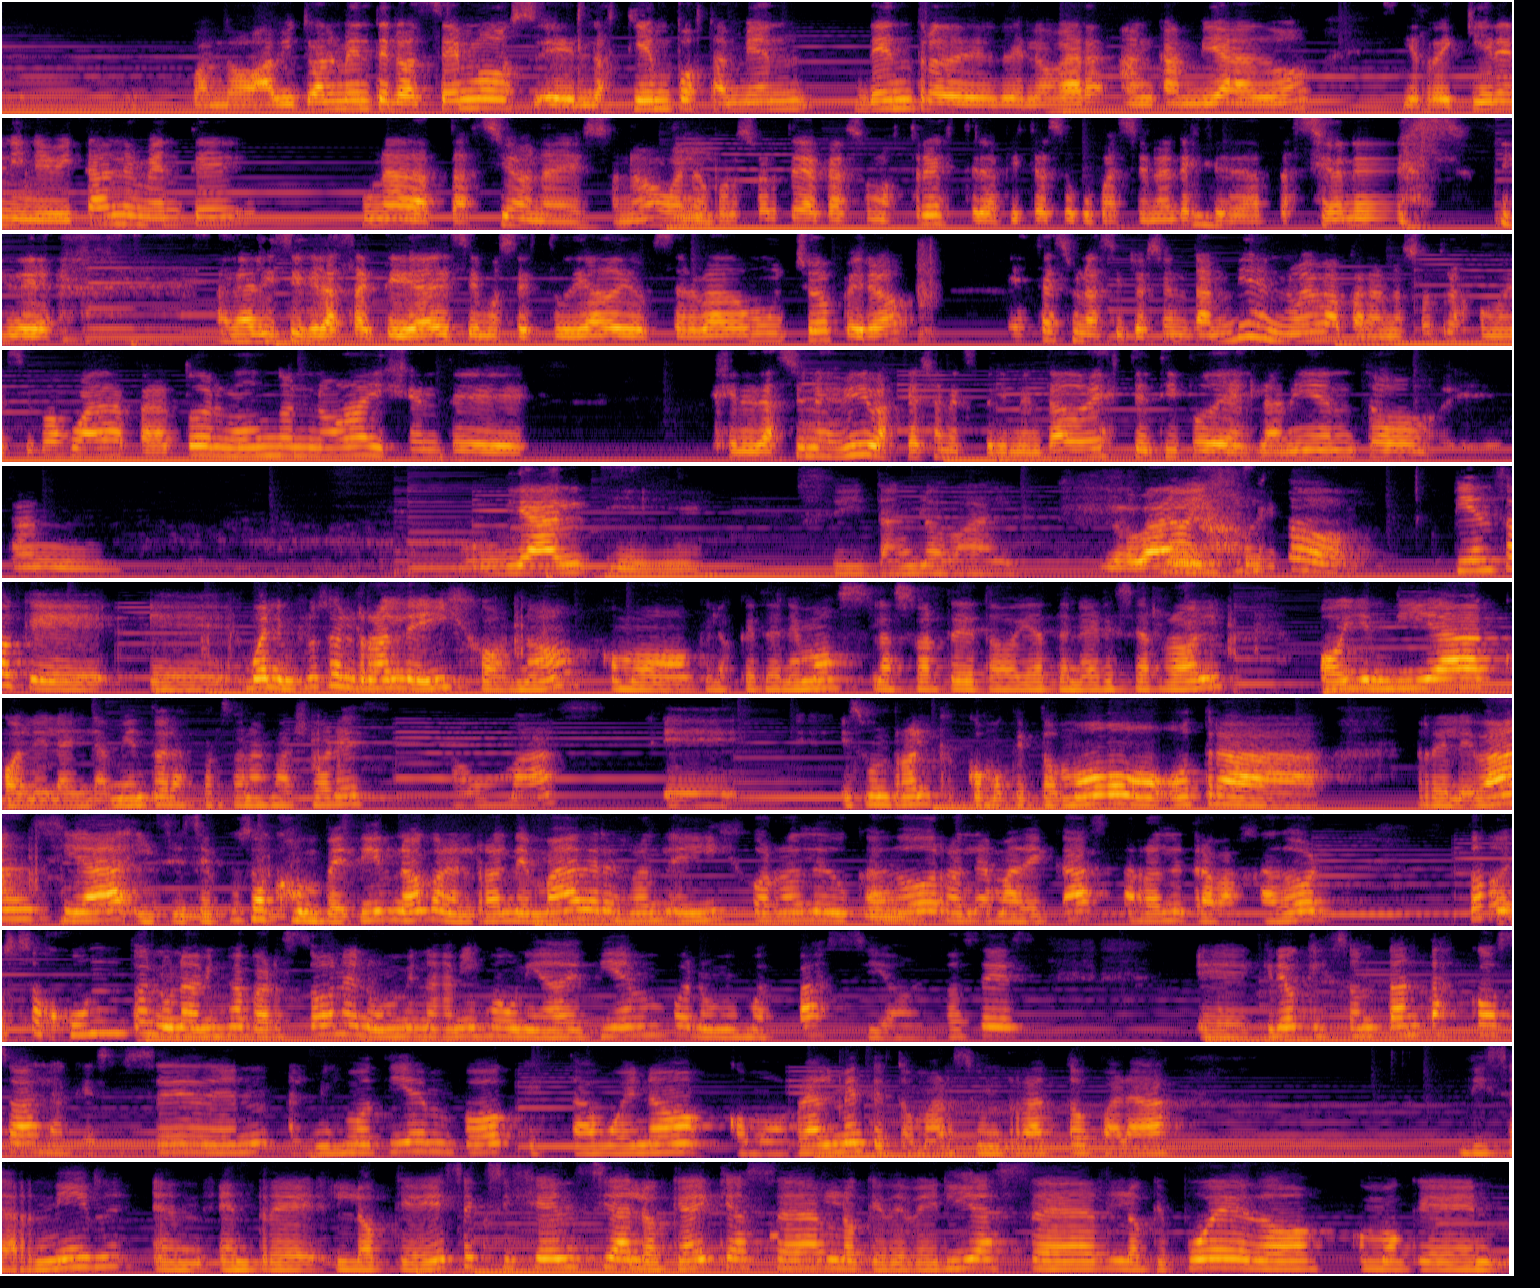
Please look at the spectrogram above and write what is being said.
cuando habitualmente lo hacemos, eh, los tiempos también dentro del hogar han cambiado y requieren inevitablemente una adaptación a eso, ¿no? Bueno, por suerte acá somos tres terapistas ocupacionales que de adaptaciones y de análisis de las actividades hemos estudiado y observado mucho, pero esta es una situación también nueva para nosotros, como decimos Guada, para todo el mundo no hay gente, generaciones vivas que hayan experimentado este tipo de aislamiento eh, tan mundial y... Sí, tan global. Global. No, pienso que, eh, bueno, incluso el rol de hijos, ¿no? Como que los que tenemos la suerte de todavía tener ese rol, hoy en día con el aislamiento de las personas mayores aún más, eh, es un rol que como que tomó otra relevancia y se, se puso a competir ¿no? con el rol de madre, rol de hijo, rol de educador, rol de ama de casa, rol de trabajador. Todo eso junto en una misma persona, en una misma unidad de tiempo, en un mismo espacio. Entonces, eh, creo que son tantas cosas las que suceden al mismo tiempo que está bueno como realmente tomarse un rato para discernir entre lo que es exigencia, lo que hay que hacer, lo que debería hacer, lo que puedo, como que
